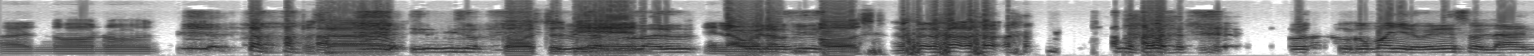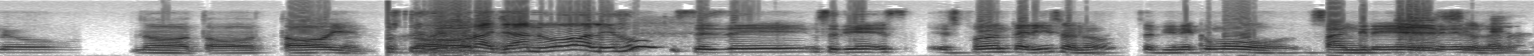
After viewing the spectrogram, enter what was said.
ah, no, no, o sea, Se me hizo- todo esto es bien. En la buena todos. un compañero venezolano. No, todo, todo bien. Usted es de por allá, ¿no, Alejo? Usted es de, usted tiene, es, es fronterizo, ¿no? Usted tiene como sangre Sí, venezolana.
